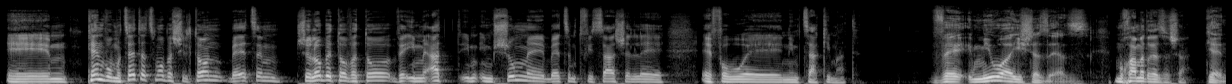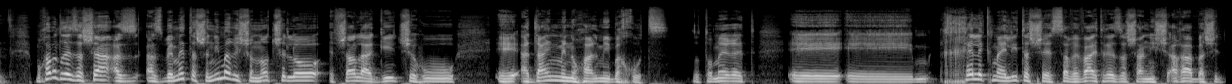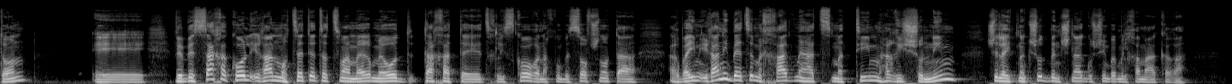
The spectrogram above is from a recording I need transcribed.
אמ, כן, והוא מוצא את עצמו בשלטון בעצם שלא בטובתו ועם מעט, עם, עם שום אה, בעצם תפיסה של אה, איפה הוא אה, נמצא כמעט. ומי הוא האיש הזה אז? מוחמד רזה שאה. כן. מוחמד רזה שאה, אז, אז באמת השנים הראשונות שלו, אפשר להגיד שהוא אה, עדיין מנוהל מבחוץ. זאת אומרת, אה, אה, חלק מהאליטה שסבבה את רזה שאה נשארה בשלטון, ובסך הכל איראן מוצאת את עצמה מהר מאוד תחת, אה, צריך לזכור, אנחנו בסוף שנות ה-40. איראן היא בעצם אחד מהצמתים הראשונים של ההתנגשות בין שני הגושים במלחמה הקרה.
